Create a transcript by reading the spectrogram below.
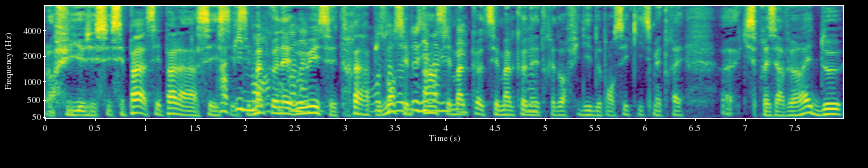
Alors, c'est pas, c'est pas là, c'est mal connaître. Oui, c'est très rapidement. C'est un, c'est mal, c'est mal connaître Edouard Philippe de penser qu'il se mettrait, qu'il se préserverait. Deux,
